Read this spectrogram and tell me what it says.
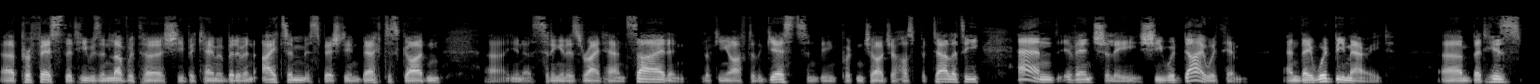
uh, professed that he was in love with her. She became a bit of an item, especially in Berchtesgaden, uh, you know, sitting at his right hand side and looking after the guests and being put in charge of hospitality. And eventually she would die with him and they would be married. Um, but his,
